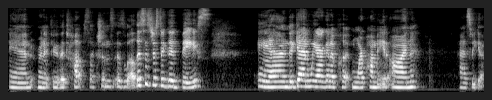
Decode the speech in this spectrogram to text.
and run it through the top sections as well. This is just a good base. And again, we are going to put more pomade on as we go.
